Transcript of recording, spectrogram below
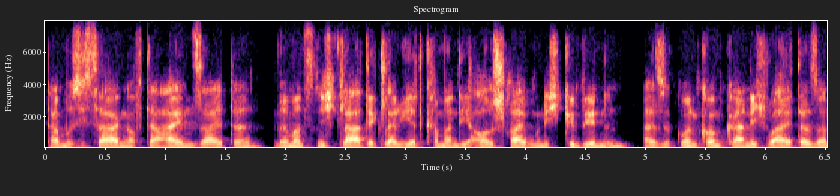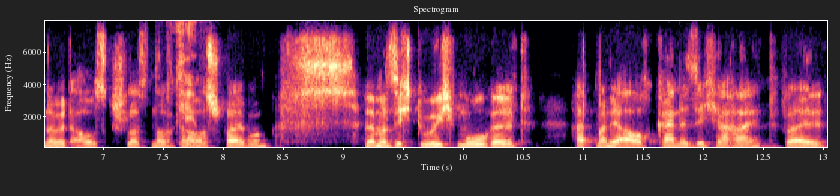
Da muss ich sagen, auf der einen Seite, wenn man es nicht klar deklariert, kann man die Ausschreibung nicht gewinnen. Also man kommt gar nicht weiter, sondern wird ausgeschlossen aus okay. der Ausschreibung. Wenn man sich durchmogelt, hat man ja auch keine Sicherheit, weil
